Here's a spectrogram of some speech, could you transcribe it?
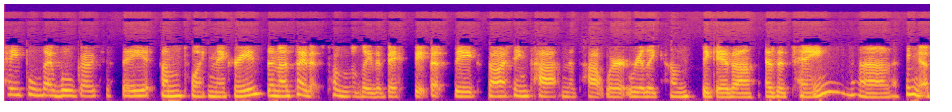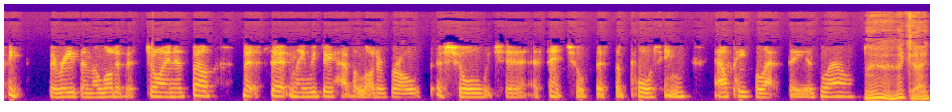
people, they will go to sea at some point in their careers, and I'd say that's probably the best bit. That's the exciting part and the part where it really comes together as a team. Um, I think I think the reason a lot of us join as well. But certainly we do have a lot of roles ashore which are essential for supporting our people at sea as well. Yeah, okay.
